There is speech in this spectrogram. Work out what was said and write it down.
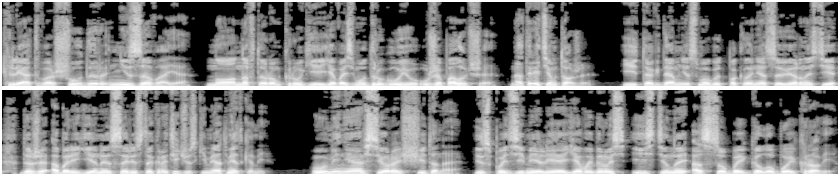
Клятва Шудер низовая, но на втором круге я возьму другую, уже получше, на третьем тоже. И тогда мне смогут поклоняться верности даже аборигены с аристократическими отметками. У меня все рассчитано. Из подземелья я выберусь истинной особой голубой крови.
